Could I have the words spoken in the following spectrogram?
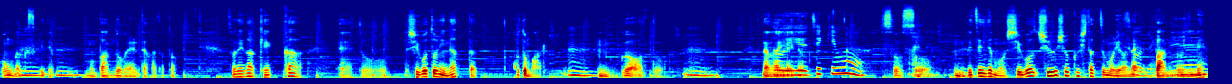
音楽好きで、うん。もうバンドがやりたかったと。それが結果、えー、と仕事になったこともある、うん。うん、うわーっと。うん長い間。そういう時期もそうそう。うんうん。別にでも仕事就職したつもりはない、ね。バンドにね、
